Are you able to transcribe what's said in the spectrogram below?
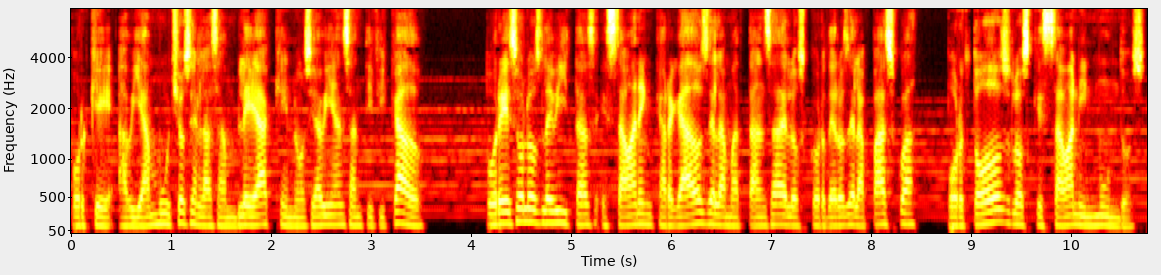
porque había muchos en la asamblea que no se habían santificado, por eso los levitas estaban encargados de la matanza de los corderos de la Pascua por todos los que estaban inmundos,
